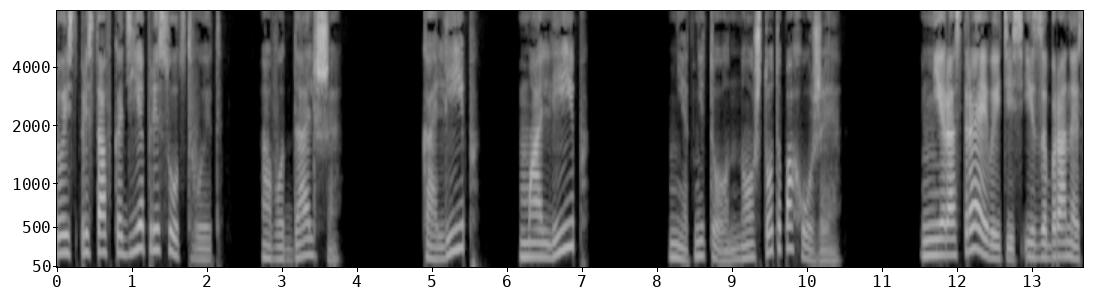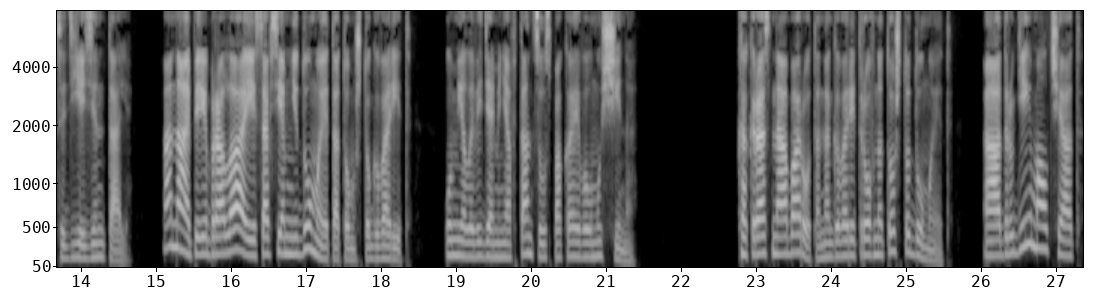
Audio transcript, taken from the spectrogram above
то есть приставка «дье» присутствует. А вот дальше... Калип? Малип? Нет, не то, но что-то похожее. Не расстраивайтесь из-за баронессы Дьезенталь. Она перебрала и совсем не думает о том, что говорит. Умело ведя меня в танцы, успокаивал мужчина. Как раз наоборот, она говорит ровно то, что думает а другие молчат,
